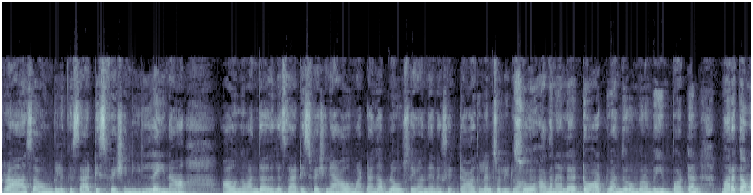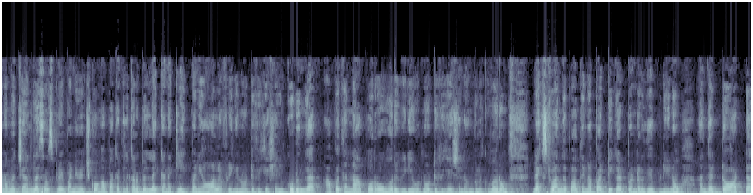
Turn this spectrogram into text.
கிராஸ் அவங்களுக்கு சாட்டிஸ்ஃபேக்ஷன் இல்லைன்னா அவங்க வந்து அதில் சாட்டிஸ்ஃபேக்ஷனே ஆக மாட்டாங்க ப்ளவுஸே வந்து எனக்கு செட் ஆகலைன்னு சொல்லிவிடுவாங்க ஸோ அதனால் டாட் வந்து ரொம்ப ரொம்ப இம்பார்ட்டன்ட் மறக்காமல் நம்ம சேனலை சப்ஸ்கிரைப் பண்ணி வச்சுக்கோங்க. பக்கத்தில் இருக்கிற பெல் ஐக்கனை கிளிக் பண்ணி ஆல் அப்படிங்கிற நோட்டிஃபிகேஷன் கொடுங்க. அப்போ தான் நான் போடுற ஒவ்வொரு வீடியோ நோட்டிஃபிகேஷன் உங்களுக்கு வரும். நெக்ஸ்ட் வந்து பார்த்தீங்கன்னா பட்டி கட் பண்ணுறது எப்படின்னும் அந்த டாட்டை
